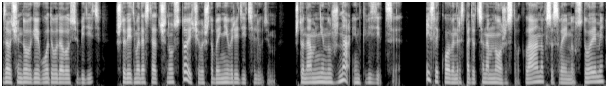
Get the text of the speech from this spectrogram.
за очень долгие годы удалось убедить, что ведьмы достаточно устойчивы, чтобы не вредить людям, что нам не нужна инквизиция. Если Ковен распадется на множество кланов со своими устоями,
